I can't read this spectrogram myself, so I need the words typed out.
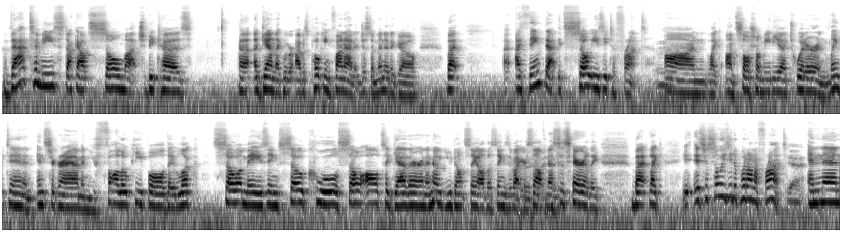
that to me stuck out so much because, uh, again, like we were, I was poking fun at it just a minute ago, but I- think that it's so easy to front mm. on like on social media, Twitter and LinkedIn and Instagram, and you follow people. They look so amazing, so cool, so all together. And I know you don't say all those things about yourself necessarily, but like it's just so easy to put on a front. Yeah. And then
